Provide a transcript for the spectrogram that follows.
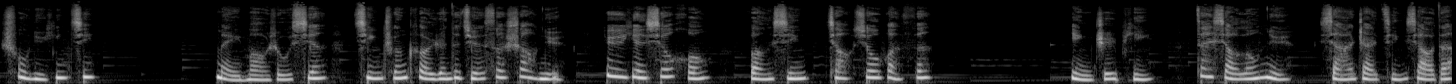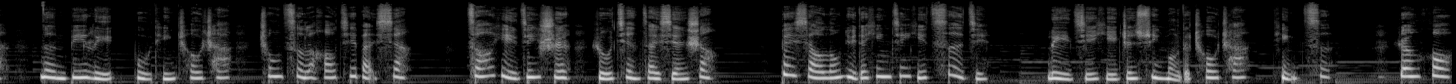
处女阴茎。美貌如仙、清纯可人的绝色少女，玉艳羞红，芳心娇羞万分。尹志平在小龙女狭窄紧小的嫩逼里不停抽插，冲刺了好几百下，早已经是如箭在弦上。被小龙女的阴茎一刺激，立即一阵迅猛的抽插挺刺，然后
